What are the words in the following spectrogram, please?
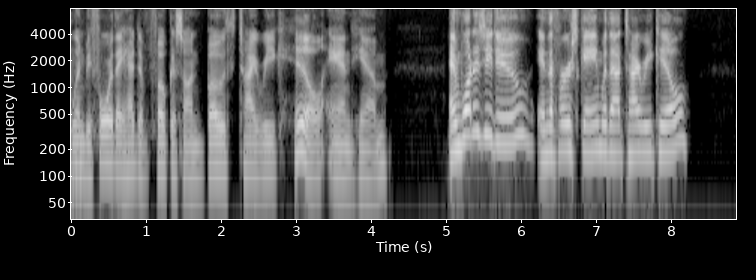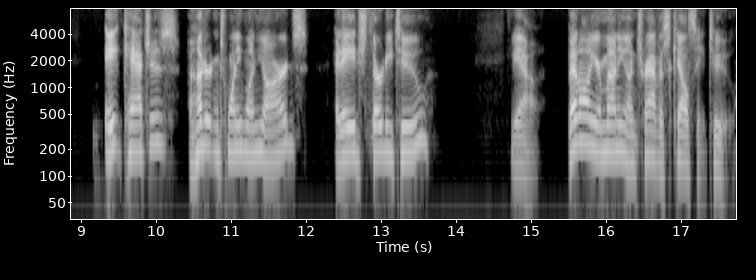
when before they had to focus on both Tyreek Hill and him. And what does he do in the first game without Tyreek Hill? Eight catches, 121 yards at age 32. Yeah. Bet all your money on Travis Kelce, too,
